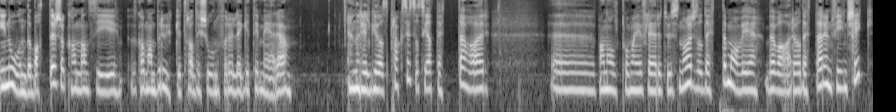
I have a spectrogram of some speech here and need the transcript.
i noen debatter så kan man si kan man bruke tradisjon for å legitimere en religiøs praksis og si at dette har uh, man holdt på med i flere tusen år, så dette må vi bevare, og dette er en fin skikk.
